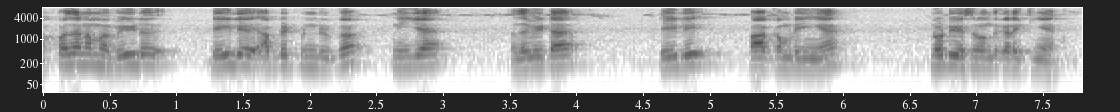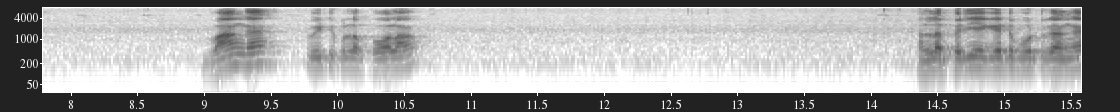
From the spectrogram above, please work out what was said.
அப்போ தான் நம்ம வீடு டெய்லி அப்டேட் பண்ணியிருக்கோம். நீங்கள் அந்த வீட்டை டெய்லி பார்க்க முடியுங்க. நோட்டிஃபிகேஷன் வந்து கிடைக்குங்க. வாங்க வீட்டுக்குள்ளே போகலாம் நல்ல பெரிய கேட்டு போட்டிருக்காங்க.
